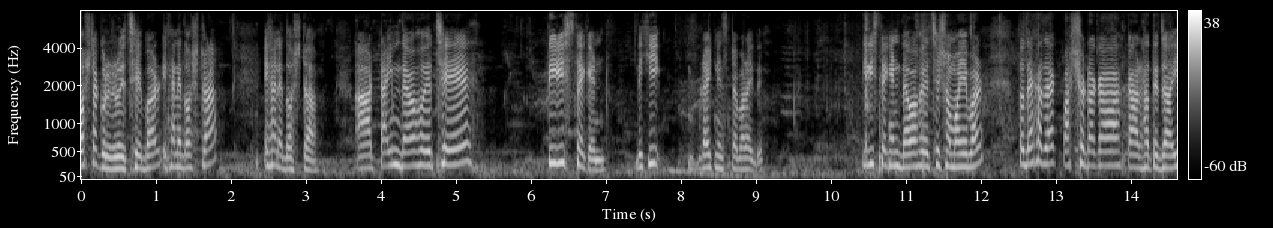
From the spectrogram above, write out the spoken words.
দশটা করে রয়েছে এবার। এখানে দশটা এখানে দশটা। আর টাইম দেওয়া হয়েছে তিরিশ সেকেন্ড দেখি ব্রাইটনেসটা বাড়াই দে। তিরিশ সেকেন্ড দেওয়া হয়েছে সময় এবার। তো দেখা যাক পাঁচশো টাকা কার হাতে যায়।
